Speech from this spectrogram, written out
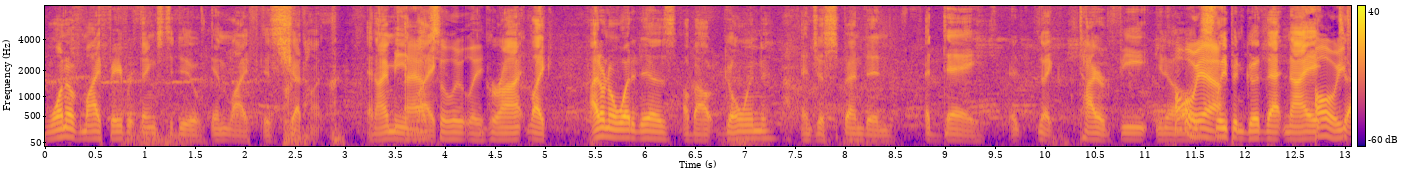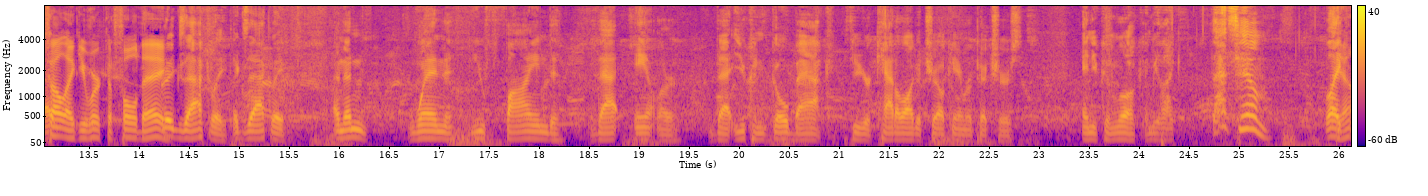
one of my favorite things to do in life is shed hunt, and I mean Absolutely. like grind. Like I don't know what it is about going and just spending a day, like tired feet, you know, Oh, yeah. sleeping good that night. Oh, you I- felt like you worked a full day. Exactly, exactly. And then when you find that antler that you can go back through your catalog of trail camera pictures and you can look and be like, that's him. Like, Yeah.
